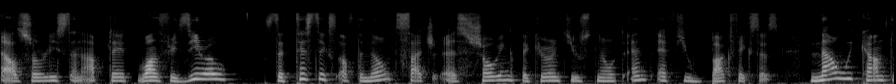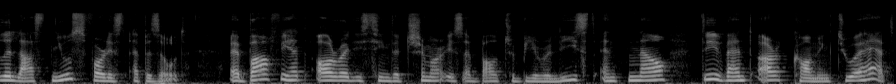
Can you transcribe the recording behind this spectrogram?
also released an update 130 statistics of the node such as showing the current used node and a few bug fixes. Now we come to the last news for this episode. Above we had already seen that Shimmer is about to be released and now the event are coming to a head.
